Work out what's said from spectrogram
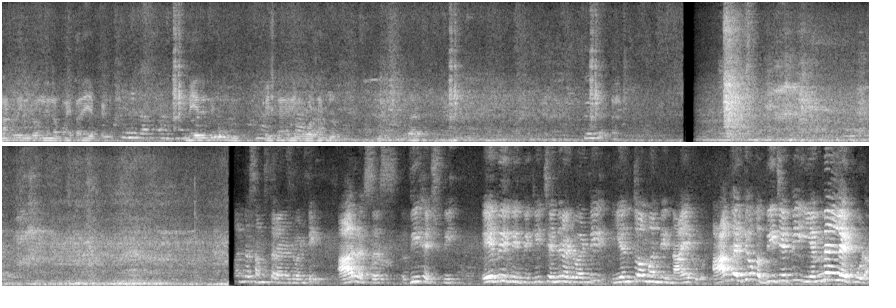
నాకు ఇంట్లో నిన్న పోయి తది చెప్పిండు. నీది కృష్ణ కూడా సంస్థలైనటువంటి ఆర్ఎస్ఎస్ విహెచ్పి ఏబీవీపీకి చెందినటువంటి ఎంతో మంది నాయకులు. ఆఖరికి ఒక బీజేపీ ఎమ్మెల్యే కూడా.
